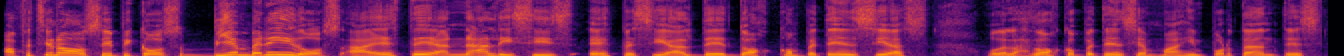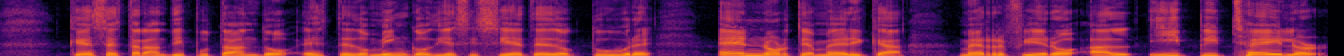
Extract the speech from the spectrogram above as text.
Aficionados hípicos, bienvenidos a este análisis especial de dos competencias o de las dos competencias más importantes que se estarán disputando este domingo 17 de octubre en Norteamérica. Me refiero al EP Taylor,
